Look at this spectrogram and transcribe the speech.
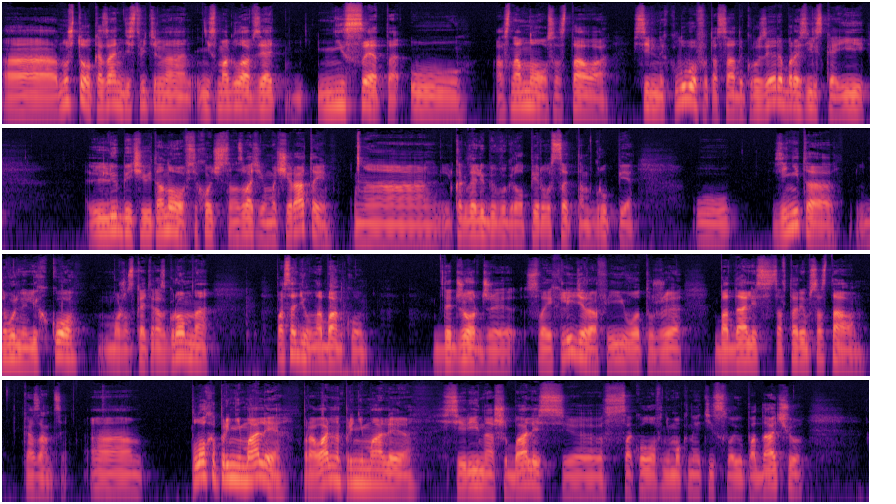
А, ну что, Казань действительно не смогла взять ни сета у основного состава сильных клубов. Это Сады Крузера бразильская и Люби Чевитанова, все хочется назвать ее Мачератой. А, когда Люби выиграл первый сет там в группе у Зенита, довольно легко, можно сказать, разгромно, посадил на банку Де Джорджи своих лидеров и вот уже бодались со вторым составом казанцы. А, плохо принимали, провально принимали, серийно ошибались, э, Соколов не мог найти свою подачу,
